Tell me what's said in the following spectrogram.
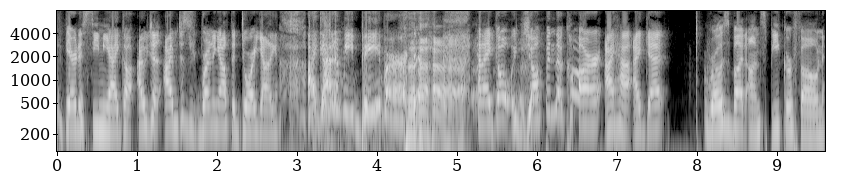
like there to see me. I go, I just, I'm just running out the door yelling, I gotta meet Bieber. and I go jump in the car. I ha- I get Rosebud on speakerphone.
